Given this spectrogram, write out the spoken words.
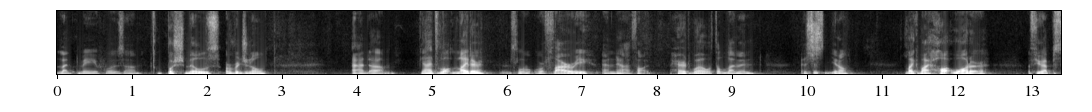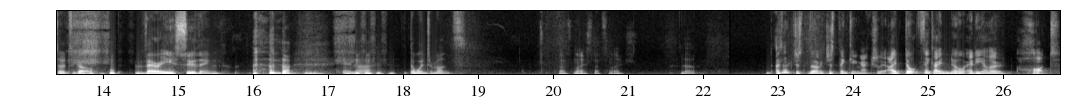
lent me was um, Bushmills Original. And um, yeah, it's a lot lighter, it's a lot more flowery, and yeah, I thought it paired well with the lemon. And it's just, you know, like my hot water a few episodes ago, very soothing in uh, the winter months. That's nice. That's nice. No. I think just no, just thinking actually. I don't think I know any other hot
